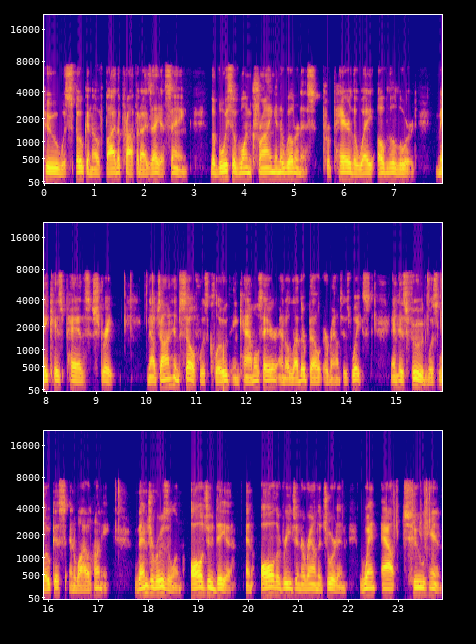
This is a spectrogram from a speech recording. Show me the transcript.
who was spoken of by the prophet Isaiah saying, the voice of one crying in the wilderness, prepare the way of the Lord, make his paths straight. Now John himself was clothed in camel's hair and a leather belt around his waist, and his food was locusts and wild honey. Then Jerusalem, all Judea, and all the region around the Jordan went out to him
